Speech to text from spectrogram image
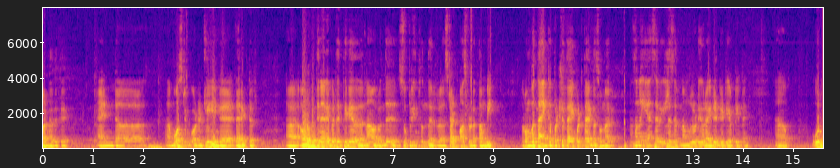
பண்ணதுக்கு. அண்ட் மோஸ்ட் இம்பார்ட்டன்ட்லி எங்கள் டைரக்டர் அவரை பற்றி நிறைய பேருக்கு தெரியாததுன்னா அவர் வந்து சுப்ரீம் சுந்தர் ஸ்டண்ட் மாஸ்டரோட தம்பி. ரொம்ப தயங்கப்பட்டு தயங்கப்பட்டு தான் என்கிட்ட சொன்னார். நான் சொன்னேன் ஏன் சார் இல்லை சார் நம்மளுடைய ஒரு ஐடென்டிட்டி அப்படின்னு. Uh, ஒரு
